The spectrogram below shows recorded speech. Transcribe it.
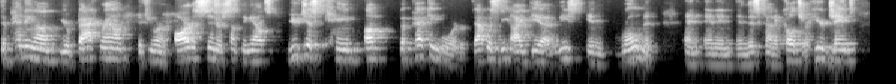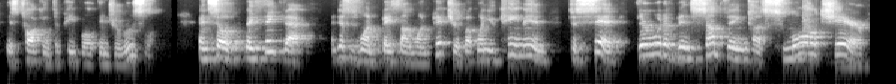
depending on your background, if you were an artisan or something else, you just came up the pecking order. That was the idea, at least in Roman and, and in, in this kind of culture. Here, James is talking to people in Jerusalem. And so they think that and this is one based on one picture, but when you came in to sit, there would have been something, a small chair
